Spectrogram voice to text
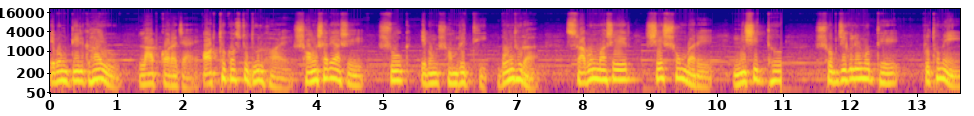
এবং দীর্ঘায়ু লাভ করা যায়। অর্থকষ্ট দূর হয়, সংসারে আসে সুখ এবং সমৃদ্ধি। বন্ধুরা, শ্রাবণ মাসের শেষ সোমবারে নিষিদ্ধ সবজিগুলির মধ্যে প্রথমেই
